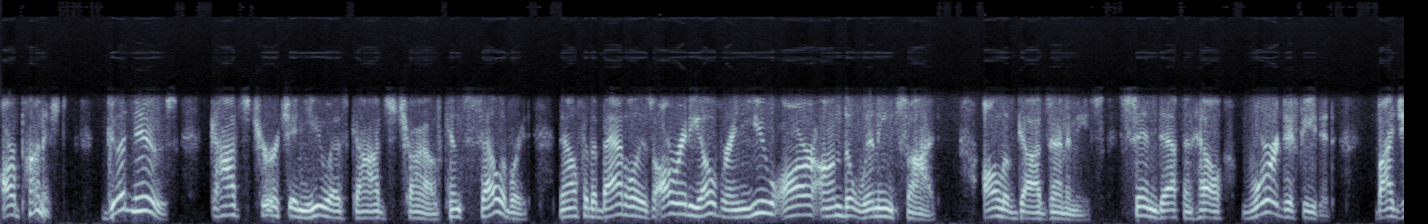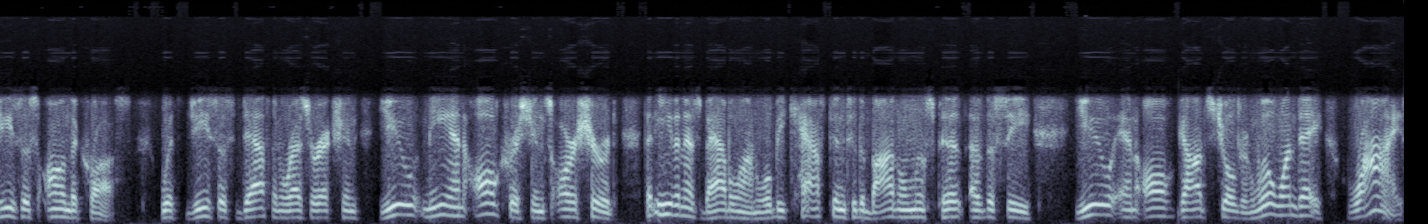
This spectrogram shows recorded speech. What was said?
are punished. Good news. God's church and you as God's child can celebrate. Now, for the battle is already over and you are on the winning side. All of God's enemies, sin, death, and hell, were defeated by Jesus on the cross. With Jesus' death and resurrection, you, me, and all Christians are assured that even as Babylon will be cast into the bottomless pit of the sea, you and all God's children will one day rise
